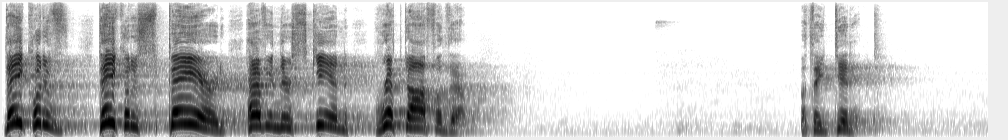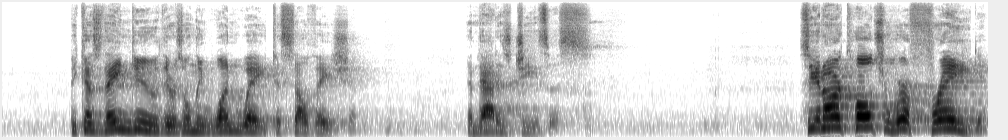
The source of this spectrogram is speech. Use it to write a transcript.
They could have, they could have spared having their skin ripped off of them. But they didn't. Because they knew there was only one way to salvation, and that is Jesus. See, in our culture, we're afraid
